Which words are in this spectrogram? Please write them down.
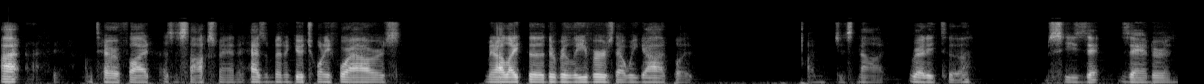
I I'm terrified as a Sox fan. It hasn't been a good 24 hours. I mean, I like the the relievers that we got, but I'm just not ready to see Z- Xander and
